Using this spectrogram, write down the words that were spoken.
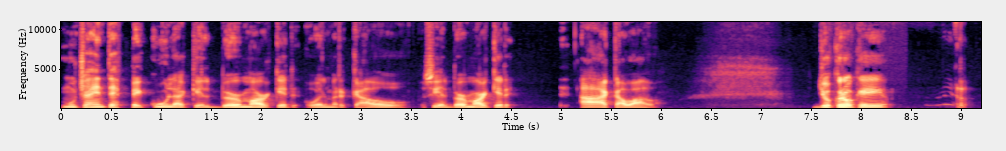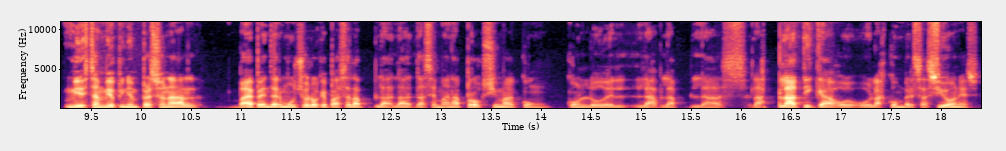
mucha gente especula que el bear market o el mercado, sí, el bear market ha acabado. Yo creo que, esta es mi opinión personal, va a depender mucho de lo que pase la, semana próxima con, lo de las, pláticas o, las conversaciones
